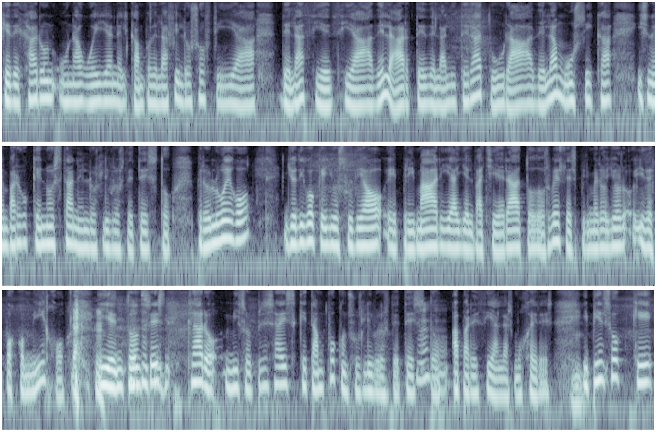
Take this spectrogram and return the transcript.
que dejaron una huella en el campo de la filosofía, de la ciencia, del arte, de la literatura, de la música, y sin embargo que no están en los libros de texto. Pero luego yo digo que yo he estudiado eh, primaria y el bachillerato dos veces, primero yo y después con mi hijo. Y entonces, claro, mi sorpresa es que tampoco en sus libros de texto aparecían las mujeres. Mm. Y pienso que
